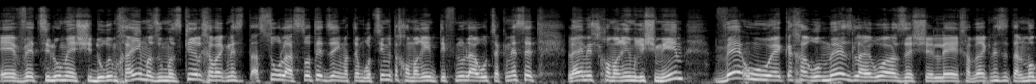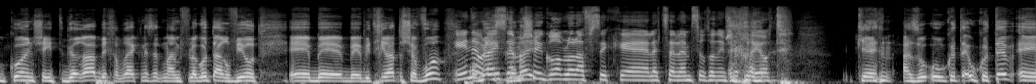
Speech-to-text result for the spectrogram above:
אה, וצילום אה, שידורים חיים, אז הוא מזכיר לחברי הכנסת, אסור לעשות את זה, אם אתם רוצים את החומרים, תפנו לערוץ הכנסת, להם יש חומרים רשמיים. והוא uh, ככה רומז לאירוע הזה של uh, חבר הכנסת אלמוג כהן שהתגרה בחברי הכנסת מהמפלגות הערביות uh, בתחילת השבוע. הנה, אולי זה מה שיגרום לו להפסיק אה, לצלם סרטונים של חיות. כן, אז הוא, הוא כותב, הוא כותב אה,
